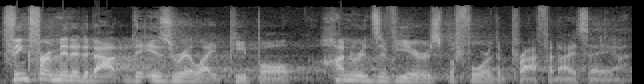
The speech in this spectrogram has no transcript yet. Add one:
Think for a minute about the Israelite people hundreds of years before the prophet Isaiah.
